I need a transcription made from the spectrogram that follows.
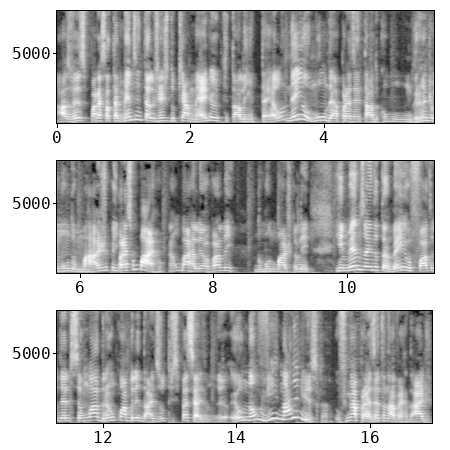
às vezes parece até menos inteligente do que a média que tá ali em tela. Nem o mundo é apresentado como um grande mundo mágico e parece um bairro. É um bairro ali, ó, vai ali no mundo mágico ali. E menos ainda também o fato dele ser um ladrão com habilidades ultra especiais. Eu, eu não vi nada disso, cara. O filme apresenta, na verdade,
